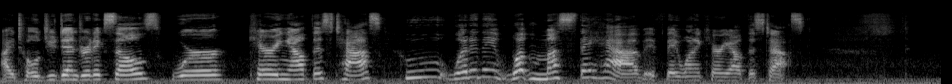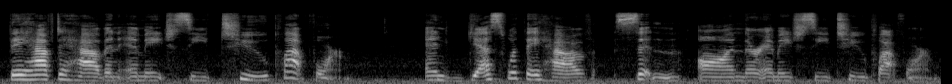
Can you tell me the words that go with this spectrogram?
I told you dendritic cells were carrying out this task. Who, what do they, what must they have if they want to carry out this task? They have to have an MHC2 platform. And guess what they have sitting on their MHC2 platform?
